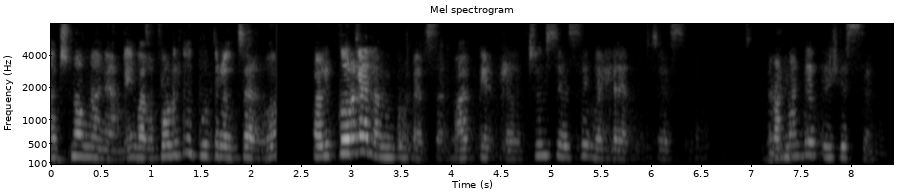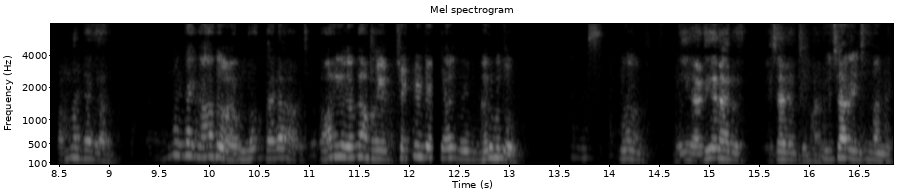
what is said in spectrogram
లక్ష్మమ్మ అని వాళ్ళ కొడుకు కూతురు వచ్చారు. వాళ్ళు కూరగాయలు అమ్ముకుంటారు సార్ మార్కెట్లో చూసేసి వెళ్ళారు. చేసి రమ్మంటే కాదు. జరుగుతుంది. మీరు అడిగినారు విచారించమని.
